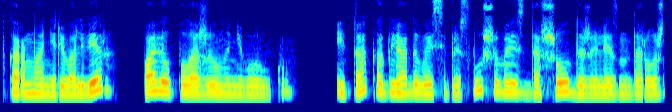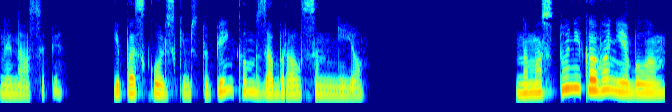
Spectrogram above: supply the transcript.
в кармане револьвер, Павел положил на него руку. И так, оглядываясь и прислушиваясь, дошел до железнодорожной насыпи и по скользким ступенькам взобрался на нее. На мосту никого не было,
